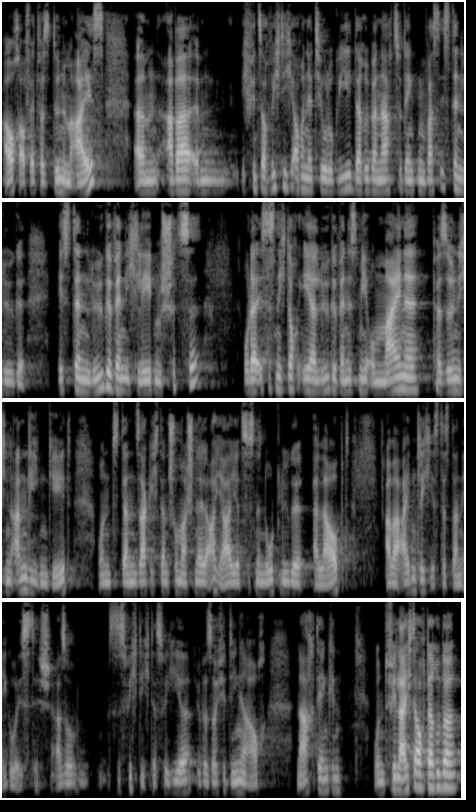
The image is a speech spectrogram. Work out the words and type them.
auch auf etwas dünnem Eis, ähm, aber ähm, ich finde es auch wichtig, auch in der Theologie darüber nachzudenken, was ist denn Lüge? Ist denn Lüge, wenn ich Leben schütze? Oder ist es nicht doch eher Lüge, wenn es mir um meine persönlichen Anliegen geht? Und dann sage ich dann schon mal schnell, ah ja, jetzt ist eine Notlüge erlaubt. Aber eigentlich ist das dann egoistisch. Also es ist wichtig, dass wir hier über solche Dinge auch nachdenken und vielleicht auch darüber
